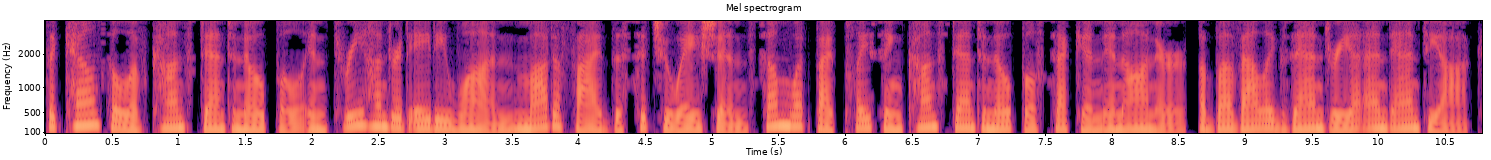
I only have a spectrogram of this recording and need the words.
The Council of Constantinople in 381 modified the situation somewhat by placing Constantinople second in honor, above Alexandria and Antioch,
